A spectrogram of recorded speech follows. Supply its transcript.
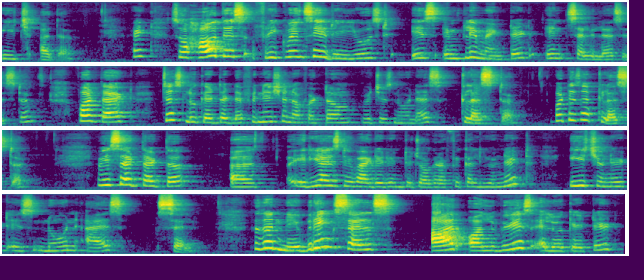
each other right. So how this frequency reused is implemented in cellular systems. For that just look at the definition of a term which is known as cluster. What is a cluster? We said that the uh, area is divided into geographical unit. Each unit is known as cell. So the neighboring cells are always allocated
